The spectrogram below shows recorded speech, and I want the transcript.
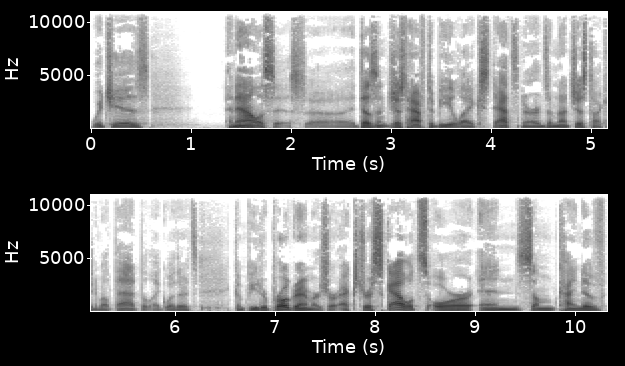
which is analysis. Uh, it doesn't just have to be like stats nerds. I'm not just talking about that but like whether it's computer programmers or extra scouts or in some kind of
